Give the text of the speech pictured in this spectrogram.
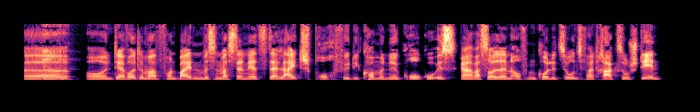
Äh, mhm. Und der wollte mal von beiden wissen, was denn jetzt der Leitspruch für die kommende GroKo ist. Ja, was soll denn auf dem Koalitionsvertrag so stehen?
